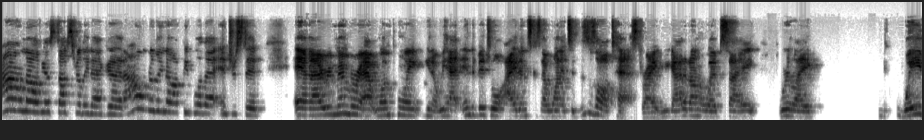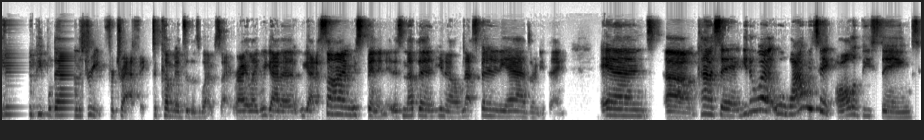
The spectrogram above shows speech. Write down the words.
I don't know if your stuff's really that good. I don't really know if people are that interested. And I remember at one point, you know, we had individual items because I wanted to, this is all test, right? We got it on a website. We're like, waving people down the street for traffic to come into this website right like we got a we got a sign we're spinning it it's nothing you know not spinning any ads or anything and um, kind of saying, you know what? Well, why don't we take all of these things,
